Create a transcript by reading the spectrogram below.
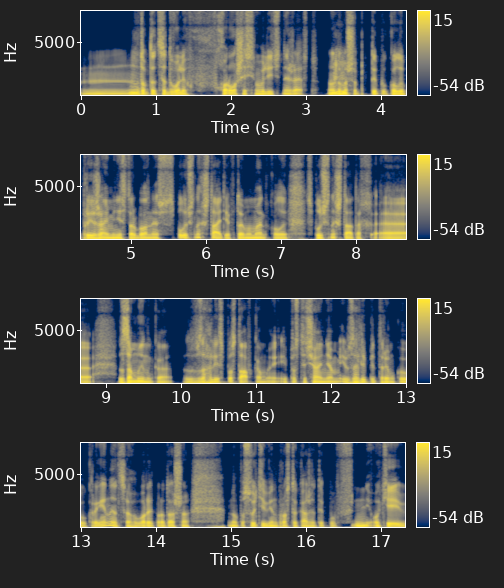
Ну, Тобто, це доволі хороший символічний жест. Ну, mm-hmm. Тому що, типу, коли приїжджає міністр оборони Сполучених Штатів, в той момент, коли в Сполучених Штатах е, заминка взагалі з поставками і постачанням, і взагалі підтримкою України, це говорить про те, що ну, по суті він просто каже: типу, окей,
